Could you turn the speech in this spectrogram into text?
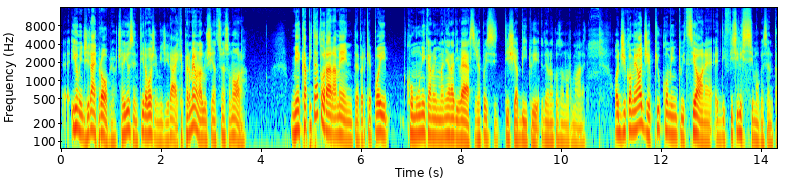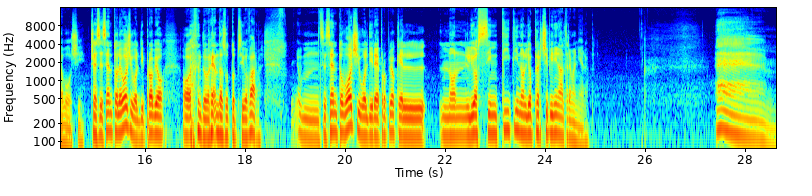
eh, io mi girai proprio, cioè io sentii la voce e mi girai, che per me è un'allucinazione sonora. Mi è capitato raramente perché poi comunicano in maniera diversa, cioè poi si, ti ci abitui ed è una cosa normale. Oggi come oggi è più come intuizione, è difficilissimo che senta voci. Cioè se sento le voci vuol dire proprio oh, dovrei andare sotto psicofarmaci. Um, se sento voci vuol dire proprio che l- non li ho sentiti, non li ho percepiti in altre maniere. Ehm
